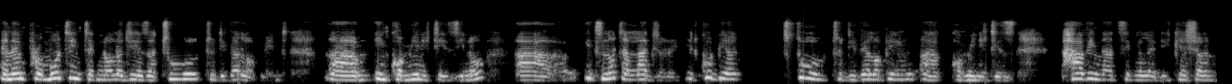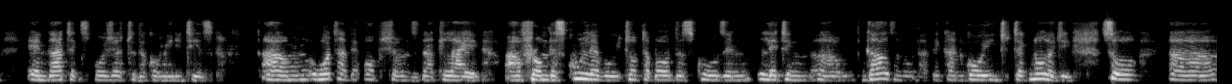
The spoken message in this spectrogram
And then promoting technology as a tool to development um, in communities, you know, uh, it's not a luxury. It could be a tool to developing uh, communities having that civil education and that exposure to the communities. Um, what are the options that lie uh, from the school level? We talked about the schools and letting um, girls know that they can go into technology. So uh,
